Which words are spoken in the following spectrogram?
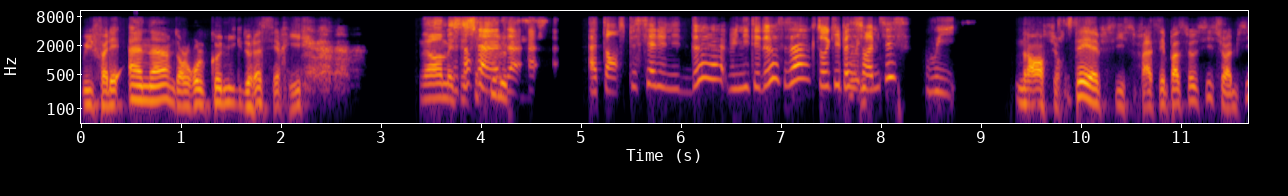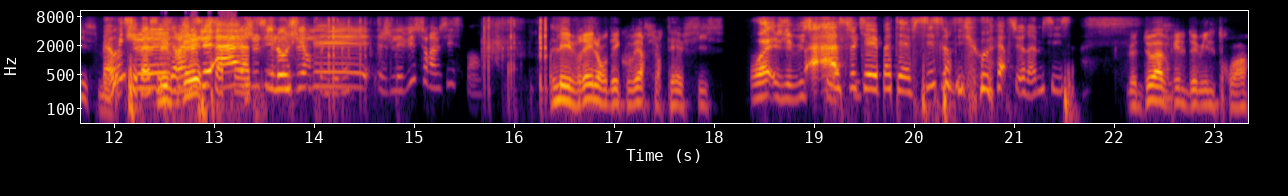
où il fallait un nain dans le rôle comique de la série. Non mais c'est ça- le Attends, spécial unité 2, là? Unité 2, c'est ça? Le truc qui passait Oui. sur M6 Oui. Non, sur TF6. Enfin, c'est passé aussi sur M6. Mais Bah oui, c'est passé Les sur vrais- M6 après ah, la je l'ai- trilogie. je vu sur M6, moi. les vrais l'ont découvert sur TF6. Ouais, je l'ai vu sur Ah, TF6. ceux qui avaient pas TF6 l'ont découvert sur M6. Le 2 avril 2003.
